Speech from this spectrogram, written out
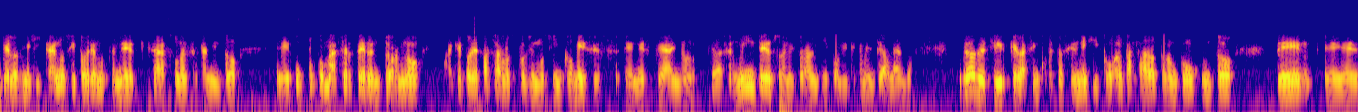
de los mexicanos y podríamos tener quizás un acercamiento eh, un poco más certero en torno a qué puede pasar los próximos cinco meses en este año que va a ser muy intenso electoral y políticamente hablando. Debo decir que las encuestas en México han pasado por un conjunto de eh,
